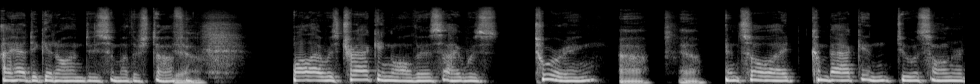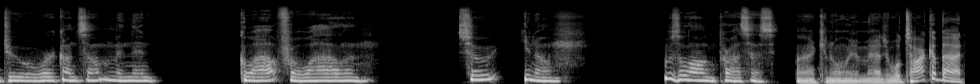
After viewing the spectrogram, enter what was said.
I had to get on do some other stuff. Yeah. While I was tracking all this, I was touring. Ah, yeah. And so I'd come back and do a song or two or work on something and then go out for a while. And so, you know, it was a long process. I can only imagine. We'll talk about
